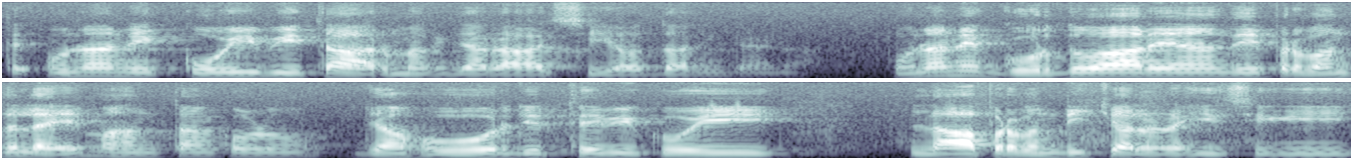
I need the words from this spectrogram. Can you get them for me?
ਤੇ ਉਹਨਾਂ ਨੇ ਕੋਈ ਵੀ ਧਾਰਮਿਕ ਜਾਂ ਰਾਜਸੀ ਅਹੁਦਾ ਨਹੀਂ ਲੈਣਾ। ਉਹਨਾਂ ਨੇ ਗੁਰਦੁਆਰਿਆਂ ਦੇ ਪ੍ਰਬੰਧ ਲਏ ਮਹੰਤਾਂ ਕੋਲੋਂ ਜਾਂ ਹੋਰ ਜਿੱਥੇ ਵੀ ਕੋਈ ਲਾਪਰਬੰਦੀ ਚੱਲ ਰਹੀ ਸੀਗੀ।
